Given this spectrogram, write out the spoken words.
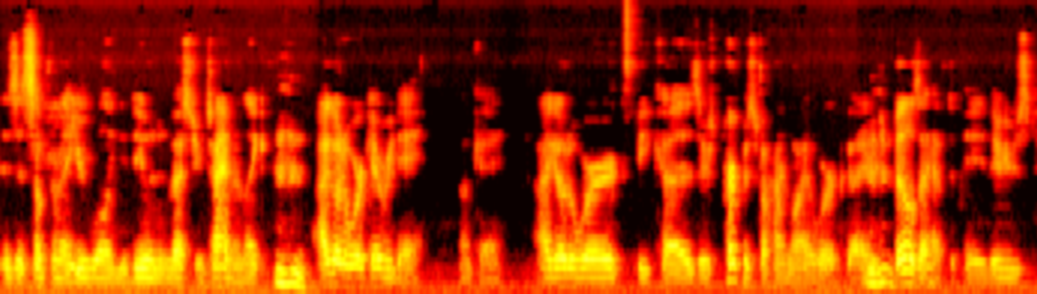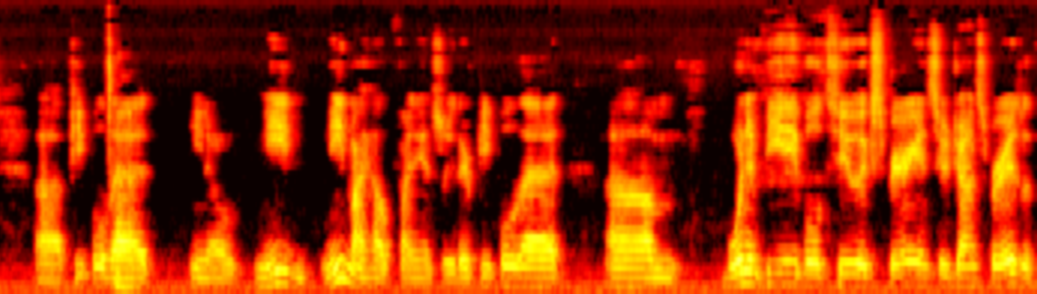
is it something that you're willing to do and invest your time in like Mm-hmm. i go to work every day okay i go to work because there's purpose behind why i work there's Mhm. bills i have to pay there's uh, people that you know need need my help financially there are people that um, wouldn't be able to experience who john spur is with,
